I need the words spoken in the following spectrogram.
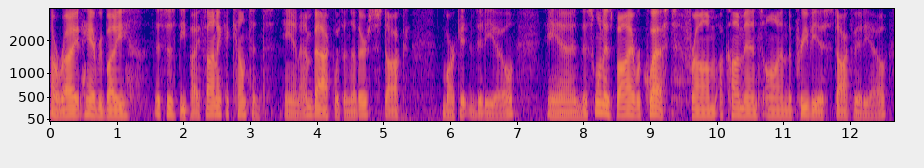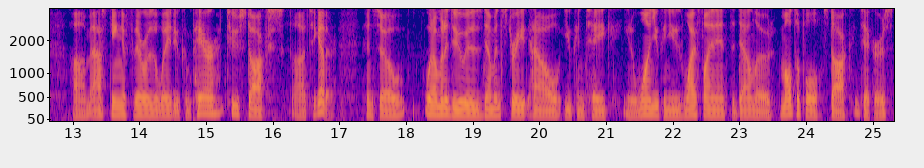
All right, hey everybody. This is the Pythonic Accountant, and I'm back with another stock market video. And this one is by request from a comment on the previous stock video, um, asking if there was a way to compare two stocks uh, together. And so what I'm going to do is demonstrate how you can take, you know, one, you can use YFinance to download multiple stock tickers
